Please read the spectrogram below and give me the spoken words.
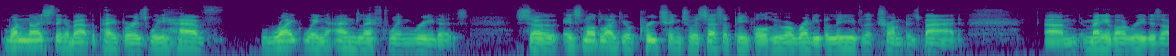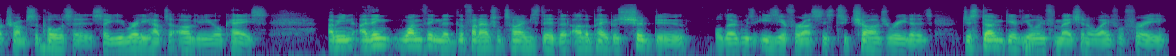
one nice thing about the paper is we have right wing and left wing readers. So it's not like you're preaching to a set of people who already believe that Trump is bad. Um, many of our readers are Trump supporters, so you really have to argue your case. I mean, I think one thing that the Financial Times did that other papers should do, although it was easier for us, is to charge readers. Just don't give your information away for free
